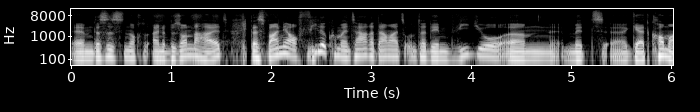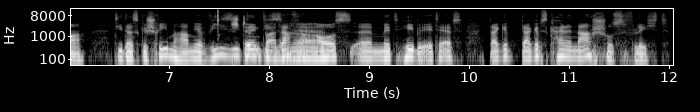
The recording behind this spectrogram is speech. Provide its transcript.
Ähm, das ist noch eine Besonderheit. Das waren ja auch viele Kommentare damals unter dem Video ähm, mit äh, Gerd Kommer, die das geschrieben haben. Ja, wie sieht Stimmt, denn die Sache ja. aus äh, mit Hebel-ETFs? Da gibt da gibt's keine Nachschusspflicht.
